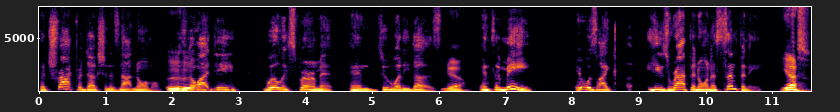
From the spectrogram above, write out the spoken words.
the track production is not normal. There's Mhm. no ID will experiment and do what he does. Yeah. And to me, it was like uh, he's rapping on a symphony. Yes.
